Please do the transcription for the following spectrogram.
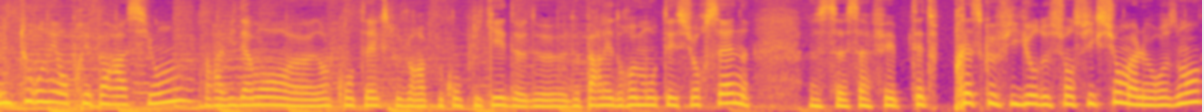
Une tournée en préparation, alors évidemment euh, dans le contexte toujours un peu compliqué de, parler de remontée sur scène, Euh, ça, ça fait peut-être presque figure de science-fiction malheureusement.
